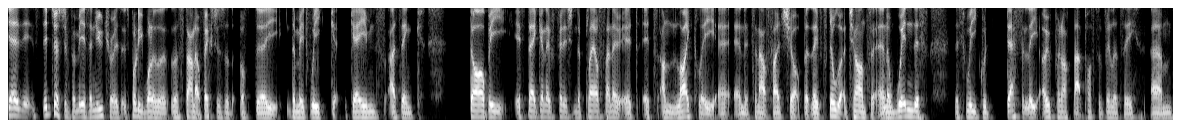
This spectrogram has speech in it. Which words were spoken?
Yeah, it's interesting for me as a neutral. It's probably one of the, the standout fixtures of, of the the midweek games. I think Derby, if they're going to finish in the playoffs, I know it, it's unlikely and it's an outside shot, but they've still got a chance. And a win this this week would definitely open up that possibility. Um,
